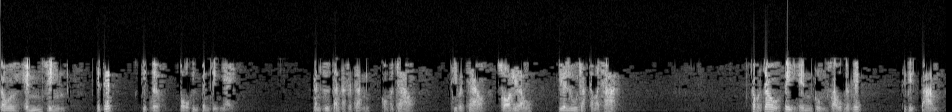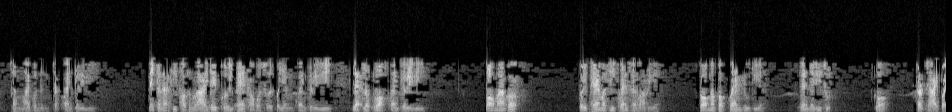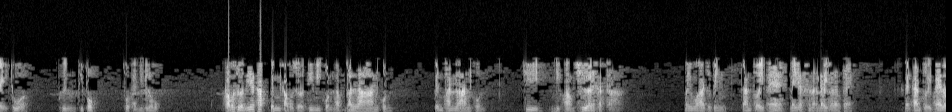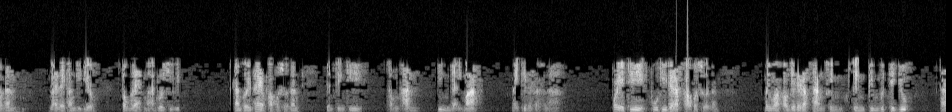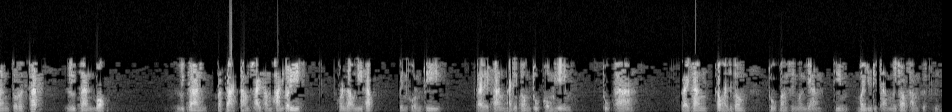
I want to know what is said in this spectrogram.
เราเห็นสิ่งเล็กๆที่เติบโตขึ้นเป็นสิ่งใหญ่ นั่นคือการอัศจรรย์ของพระเจ้าที่พระเจ้าสอนให้เรา เรียนรู้จากธรรมชาติข้าพเจ้าได้เห็นกลุ่มสาวกเล็กๆที่ติดตามช่างไม้คนหนึ่งจากแคว้นกาลิลี ในขณะที่เขาทั้งหลายได้เผยแพร่ข่าวประเสริฐไปยังแคว้นกาลิลี และรอบๆแคว้นกาลิลี ต่อมาก็เผยแพร่มาที่แคว้นซามาเรีย ต่อมาก็แคว้นยูเดีย และในที่สุดก็กระจายไปทั่วพื้นพิภพ ทั่วแผ่นดินโลกข่าวประเสริฐนี้ครับ เป็นข่าวประเสริฐที่มีคนครับล้านล้านคน เป็นพันล้านคนที่มีความเชื่อและศรัทธาไม่ว่าจะเป็นการเผยแพร่ในลักษณะใดก็แล้วแต่แต่การเผยแพร่เหล่านั้น หลาย ๆ ครั้งทีเดียวต้องแลกมาด้วยชีวิต การเผยแพร่ข่าวประเสริฐนั้น เป็นสิ่งที่สำคัญยิ่งใหญ่มากในคริสตศาสนา ราะเหตุที่ผู้ที่ได้รับข่าวประเสริฐนั้น ไม่ว่าเขาจะได้รับทางสิ่งสิ่งพิมพ์วิทยุ ทางโทรทัศน์ หรือการบอก หรือการประกาศตามสายสัมพันธ์ก็ดี คนเหล่านี้ครับ เป็นคนที่หลายๆครั้งอาจจะต้องถูกข่มเหงถูกฆ่า หลายครั้งเขาอาจจะต้องถูกบางสิ่งบางอย่างที่ไม่ยุติธรรมไม่ชอบธรรมเกิดขึ้น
